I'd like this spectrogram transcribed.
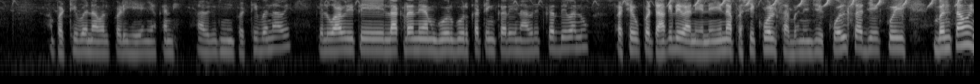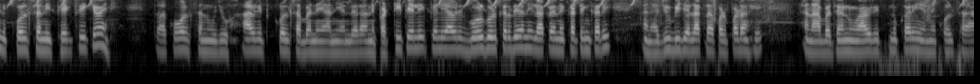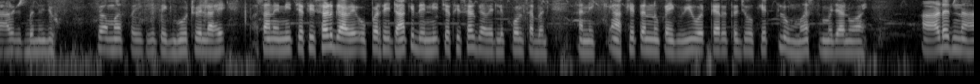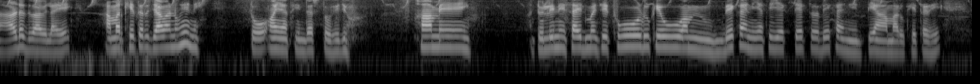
આ ભઠ્ઠી બનાવલ પડી છે અહીંયા કાને આવી રીતની ભઠ્ઠી બનાવે. પેલું આવી રીતે લાકડાને આમ ગોર ગોર કટિંગ કરીને આવી રીતે કરી દેવાનું. પછી ઉપર ઢાંકી દેવાની અને એના પછી કોલસા બને. જે કોલસા જે કોઈ બનતા હોય ને, કોલસાની ફેક્ટરી કહેવાય ને, તો આ કોલસાનું જો આવી રીતે કોલસા બને આની અંદર. આની ભઠ્ઠી પહેલી પહેલી આવી રીતે ગોળ ગોળ કરી દેવાની, લાકડાને કટિંગ કરી અને હજુ બીજા લાકડા પણ પડા અને આ બધાનું આવી રીતનું કરી અને કોલસા આવી રીતે બને. જો મસ્ત એક રીતે ગોઠવેલા છે. પાછાને નીચેથી સળગાવે, ઉપરથી ઢાંકી દે, નીચેથી સળગાવે એટલે કોલસા બને. અને આ ખેતરનું કંઈક વ્યૂ અત્યારે તો જો કેટલું મસ્ત મજાનું હોય અડદના અડદ વાવેલા એ અમાર ખેતર જવાનું હોય ને, તો અહીંયાથી રસ્તો છે જો. હા, મેં ટુલીની સાઈડમાં જે થોડુંક એવું આમ દેખાય ને, અહીંયાથી એક ટ્રેક્ટર દેખાય ને, ત્યાં અમારું ખેતર છે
